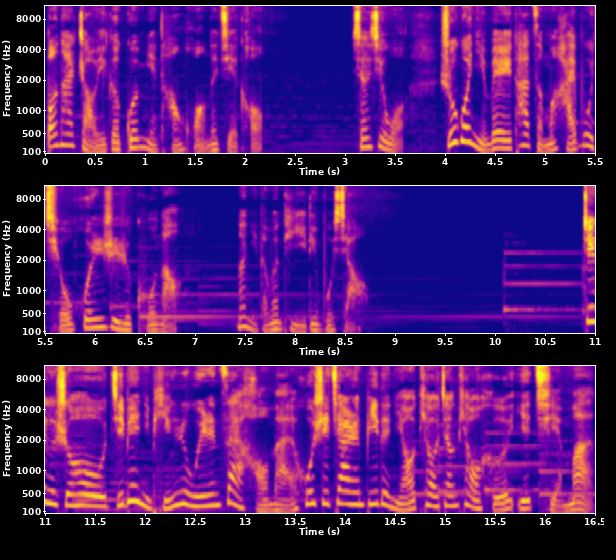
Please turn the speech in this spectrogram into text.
帮他找一个冠冕堂皇的借口。相信我，如果你为他怎么还不求婚日日苦恼，那你的问题一定不小。这个时候，即便你平日为人再豪迈，或是家人逼得你要跳江跳河，也且慢。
